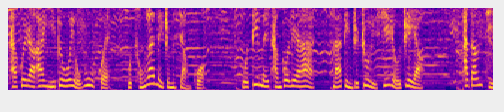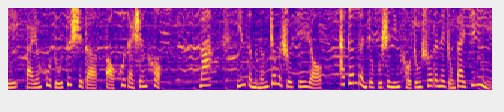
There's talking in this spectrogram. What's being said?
才会让阿姨对我有误会？我从来没这么想过。我弟没谈过恋爱，哪顶着住吕心柔这样？他当即把人护犊子似的保护在身后。妈，您怎么能这么说心柔？她根本就不是您口中说的那种拜金女，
